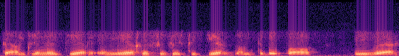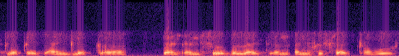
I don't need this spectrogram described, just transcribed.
te implementeer en meer gesofistikeerd om te bepaal wie werklik uiteindelik uh dan in so beleid in ingesluit kan word.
